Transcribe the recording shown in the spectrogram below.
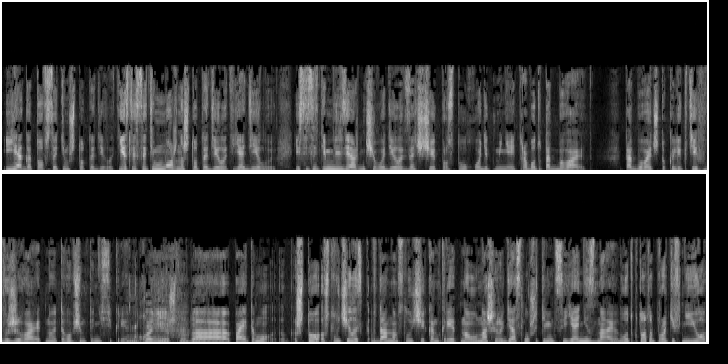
И я готов с этим что-то делать. Если с этим можно что-то делать, я делаю. Если с этим нельзя ничего делать, значит, человек просто уходит, меняет работу. Так бывает. Так бывает, что коллектив выживает. Но это, в общем-то, не секрет. Ну, конечно, да. А, поэтому что случилось в данном случае конкретно у нашей радиослушательницы, я не знаю. Вот кто-то против нее,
